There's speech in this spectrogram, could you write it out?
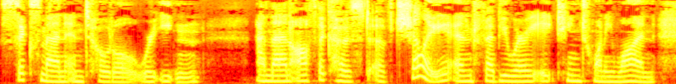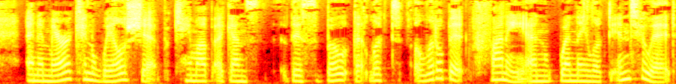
Six men in total were eaten. And then off the coast of Chile in February 1821, an American whale ship came up against this boat that looked a little bit funny. And when they looked into it,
